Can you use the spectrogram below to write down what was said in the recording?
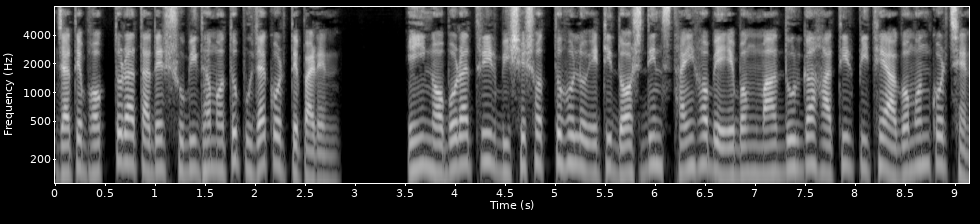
যাতে ভক্তরা তাদের সুবিধামতো পূজা করতে পারেন। এই নবরাত্রির বিশেষত্ব হল এটি দশ দিন স্থায়ী হবে এবং মা দুর্গা হাতির পিঠে আগমন করছেন,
